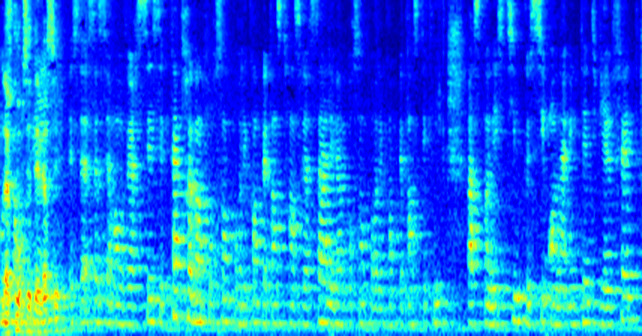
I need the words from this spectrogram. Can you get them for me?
La courbe s'est inversée. Ça, ça s'est renversé. C'est 80% pour les compétences transversales et 20% pour les compétences techniques parce qu'on estime que si on a une tête bien faite,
